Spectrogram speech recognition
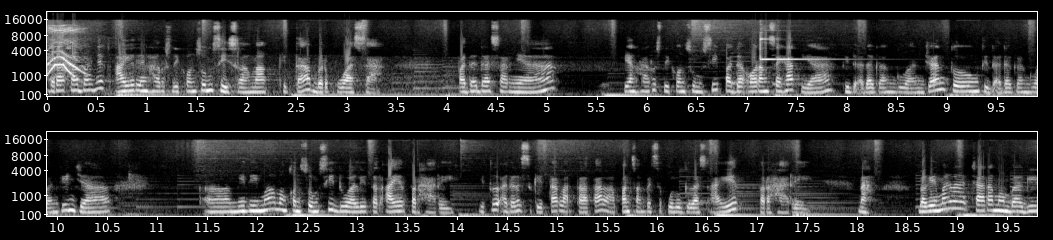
Berapa banyak air yang harus dikonsumsi selama kita berpuasa? Pada dasarnya, yang harus dikonsumsi pada orang sehat ya, tidak ada gangguan jantung, tidak ada gangguan ginjal, eh, minimal mengkonsumsi 2 liter air per hari. Itu adalah sekitar rata-rata 8 sampai 10 gelas air per hari. Nah, bagaimana cara membagi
